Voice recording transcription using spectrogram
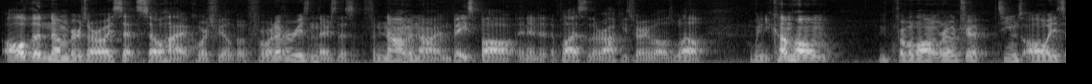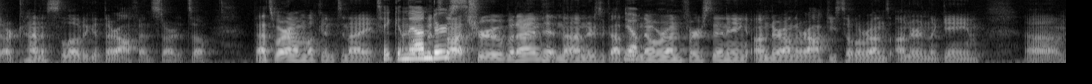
all the numbers are always set so high at Coors Field, but for whatever reason, there's this phenomenon in baseball, and it applies to the Rockies very well as well. When you come home from a long road trip, teams always are kind of slow to get their offense started. So that's where I'm looking tonight. Taking I the unders? It's not true, but I am hitting the unders. I got Yep. the no run first inning, under on the Rockies, total runs under in the game. Um,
